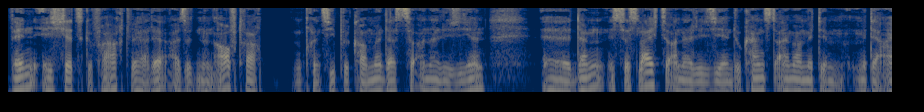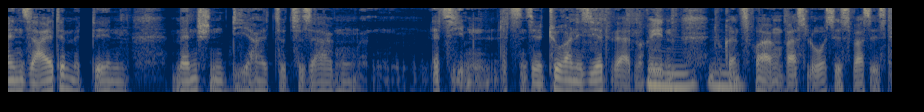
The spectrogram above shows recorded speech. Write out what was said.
wenn ich jetzt gefragt werde, also einen Auftrag im Prinzip bekomme, das zu analysieren, äh, dann ist das leicht zu analysieren. Du kannst einmal mit dem mit der einen Seite, mit den Menschen, die halt sozusagen letztlich im letzten Sinne tyrannisiert werden, reden. Mhm. Du mhm. kannst fragen, was los ist, was ist.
